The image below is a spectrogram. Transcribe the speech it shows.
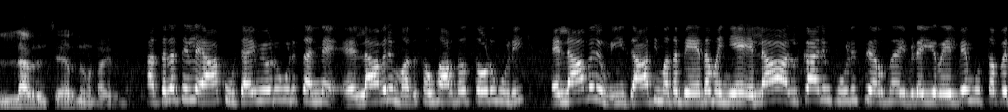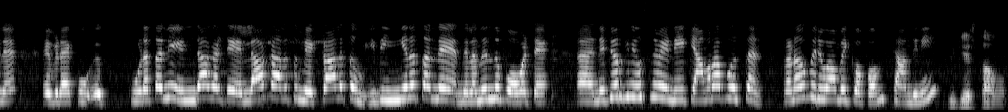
എല്ലാവരും ചേർന്നുകൊണ്ടായിരുന്നു. അത്തരത്തിൽ ആ കൂട്ടായ്മയോട് കൂടി തന്നെ എല്ലാവരും മതസൗഹാർദ്ദത്തോടുകൂടി എല്ലാവരും ഈ ജാതി മത ഭേദമന്യേ എല്ലാ ആൾക്കാരും കൂടി ചേർന്ന് ഇവിടെ ഈ റെയിൽവേ മുത്തപ്പന് ഇവിടെ കൂടെ തന്നെ ഉണ്ടാകട്ടെ. എല്ലാ കാലത്തും എക്കാലത്തും ഇത് ഇങ്ങനെ തന്നെ നിലനിന്ന് പോവട്ടെ. നെറ്റ്വർക്ക് ന്യൂസിന് വേണ്ടി ക്യാമറ പേഴ്സൺ പ്രണവ് പെരുവാമ്പയ്ക്കൊപ്പം ചാന്ദിനി. നികേഷ് താവം.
